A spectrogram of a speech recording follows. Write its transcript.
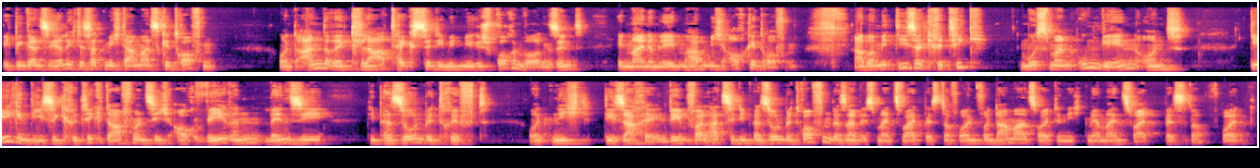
Ich bin ganz ehrlich, das hat mich damals getroffen. Und andere Klartexte, die mit mir gesprochen worden sind in meinem Leben, haben mich auch getroffen. Aber mit dieser Kritik muss man umgehen und gegen diese Kritik darf man sich auch wehren, wenn sie die Person betrifft und nicht die Sache. In dem Fall hat sie die Person betroffen, deshalb ist mein zweitbester Freund von damals heute nicht mehr mein zweitbester Freund.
